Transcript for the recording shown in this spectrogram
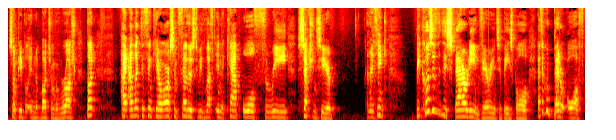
some people in a much of a rush, but I, I like to think there are some feathers to be left in the cap. All three sections here, and I think because of the disparity and variance of baseball, I think we're better off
